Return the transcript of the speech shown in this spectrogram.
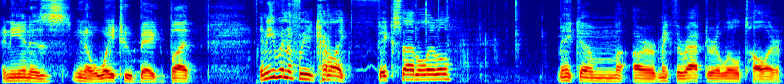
and Ian is, you know, way too big, but... And even if we kind of, like, fix that a little, make him, or make the Raptor a little taller,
